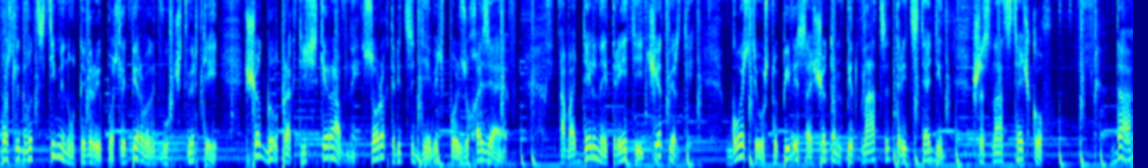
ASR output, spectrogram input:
После 20 минут игры, после первых двух четвертей, счет был практически равный – 40-39 в пользу хозяев. А в отдельной третьей четверти гости уступили со счетом 15-31, 16 очков. Да,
